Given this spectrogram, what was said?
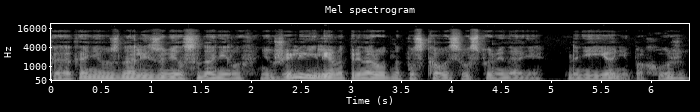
Как они узнали, изумился Данилов. Неужели Елена принародно пускалась в воспоминания? На нее не похоже.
